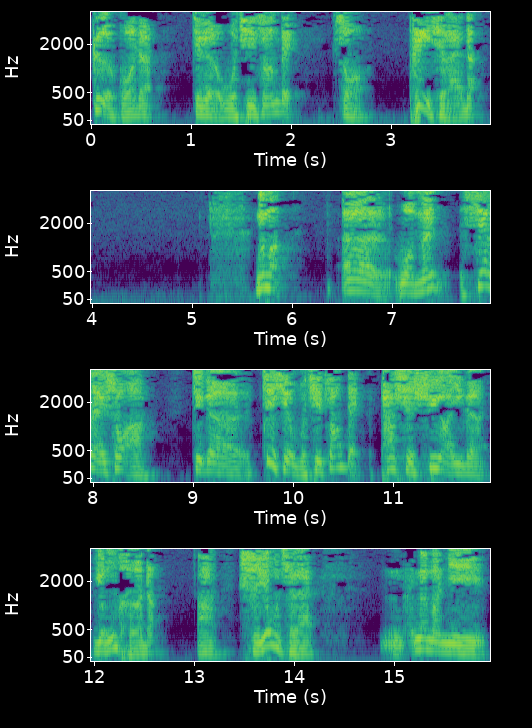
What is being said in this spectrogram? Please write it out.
各国的这个武器装备所配起来的。那么，呃，我们先来说啊，这个这些武器装备它是需要一个融合的啊，使用起来，那么你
